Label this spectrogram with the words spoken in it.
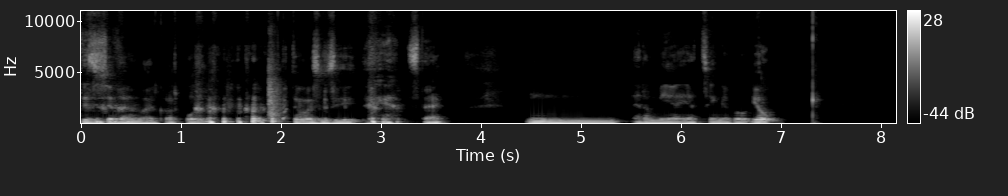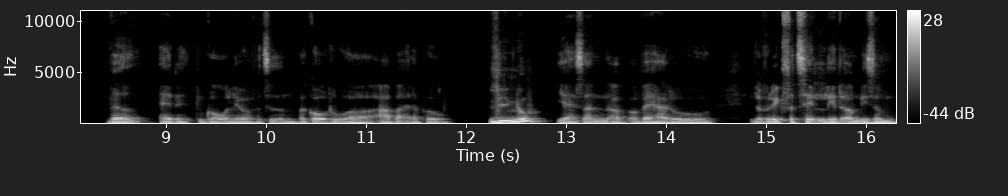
Det synes jeg var et godt råd. det må jeg sige. Stærkt. Mm, er der mere, jeg tænker på? Jo. Hvad er det, du går og laver for tiden? Hvad går du og arbejder på? Lige nu? Ja, sådan, og, og hvad har du... Eller vil du ikke fortælle lidt om, ligesom,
